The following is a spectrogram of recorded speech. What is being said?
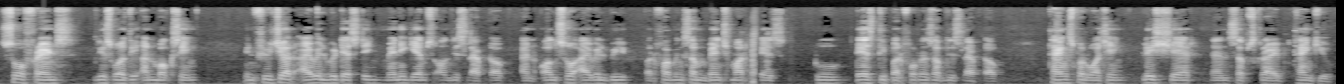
So friends this was the unboxing. In future I will be testing many games on this laptop and also I will be performing some benchmark tests to test the performance of this laptop. Thanks for watching. Please share and subscribe. Thank you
